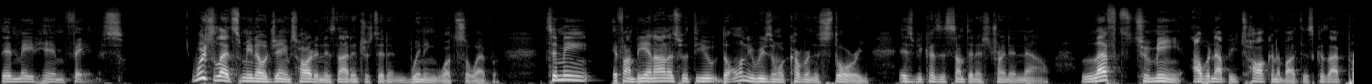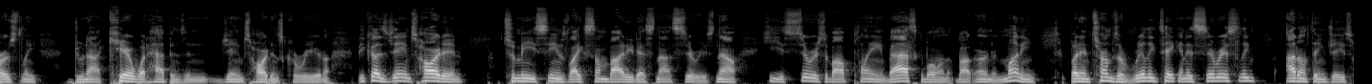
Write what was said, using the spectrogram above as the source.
that made him famous. Which lets me know James Harden is not interested in winning whatsoever. To me, if I'm being honest with you, the only reason we're covering this story is because it's something that's trending now. Left to me, I would not be talking about this because I personally do not care what happens in James Harden's career. Because James Harden, to me, seems like somebody that's not serious. Now, he is serious about playing basketball and about earning money, but in terms of really taking it seriously, I don't think James,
